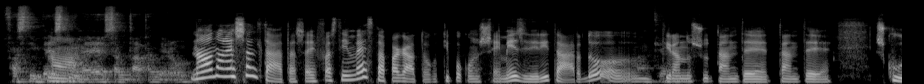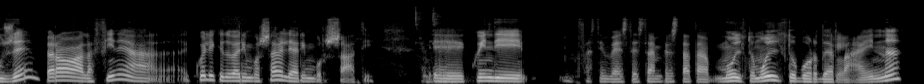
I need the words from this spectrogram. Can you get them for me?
Fast Invest no. non è saltata, vero? No, non è saltata, sai, Fast Invest ha pagato tipo con sei mesi di ritardo, okay. tirando su tante, tante scuse, però alla fine ha, quelli che doveva rimborsare li ha rimborsati. Okay. quindi Fast Invest è sempre stata molto molto borderline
